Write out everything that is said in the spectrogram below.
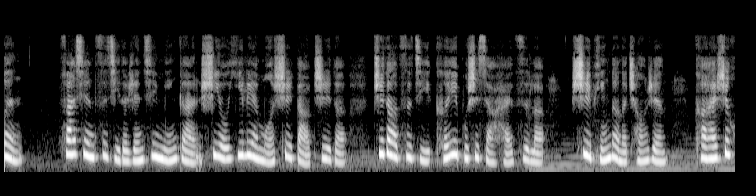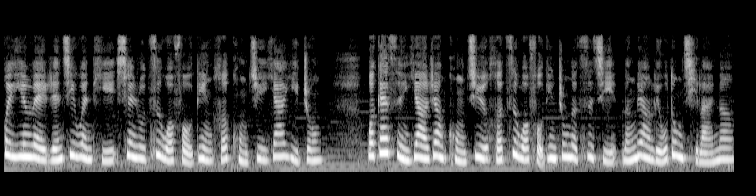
问：发现自己的人际敏感是由依恋模式导致的，知道自己可以不是小孩子了，是平等的成人，可还是会因为人际问题陷入自我否定和恐惧压抑中。我该怎样让恐惧和自我否定中的自己能量流动起来呢？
